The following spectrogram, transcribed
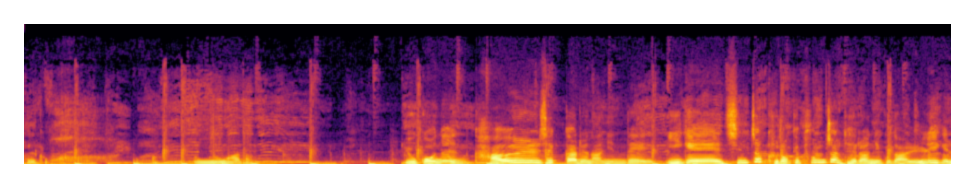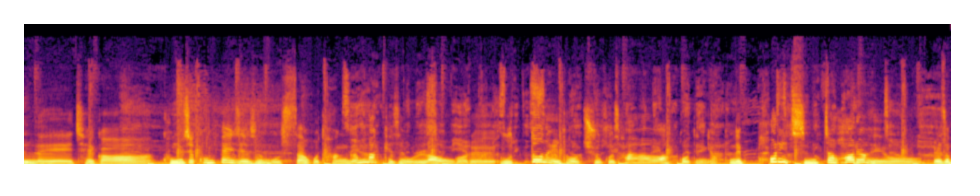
핑크 와 대박. 영롱하다. 요거는 가을 색깔은 아닌데 이게 진짜 그렇게 품절 대란이고 난리길래 제가 공식 홈페이지에서 못 사고 당근마켓에 올라온 거를 웃돈을 더 주고 사왔거든요. 근데 펄이 진짜 화려해요. 그래서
